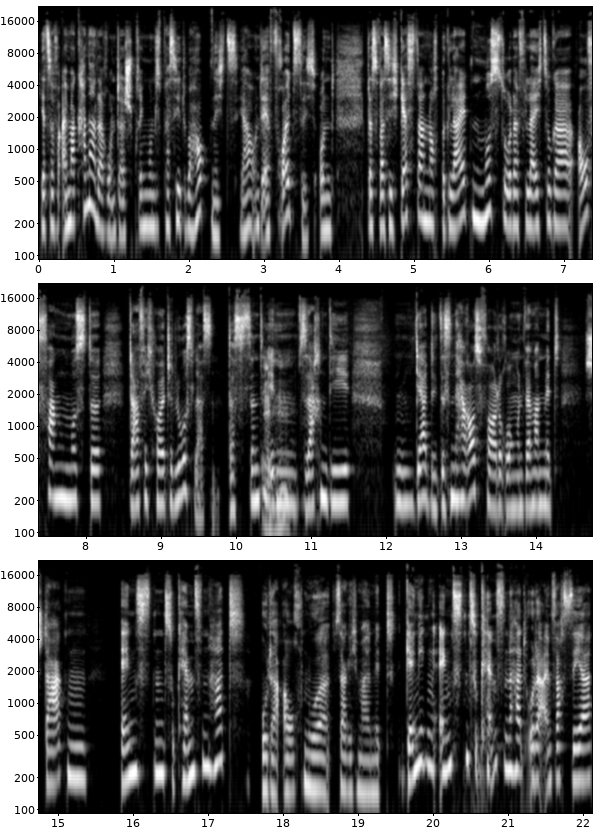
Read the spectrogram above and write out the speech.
jetzt auf einmal kann er darunter springen und es passiert überhaupt nichts, ja, und er freut sich und das, was ich gestern noch begleiten musste oder vielleicht sogar auffangen musste, darf ich heute loslassen. Das sind mhm. eben Sachen, die ja, das sind Herausforderungen und wenn man mit starken Ängsten zu kämpfen hat oder auch nur, sage ich mal, mit gängigen Ängsten zu kämpfen hat oder einfach sehr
